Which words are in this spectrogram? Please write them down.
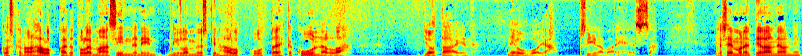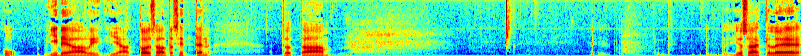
koska ne on halukkaita tulemaan sinne, niin niillä on myöskin halukkuutta ehkä kuunnella jotain neuvoja siinä vaiheessa. Ja semmoinen tilanne on niin kuin ideaali ja toisaalta sitten tota, jos ajattelee,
